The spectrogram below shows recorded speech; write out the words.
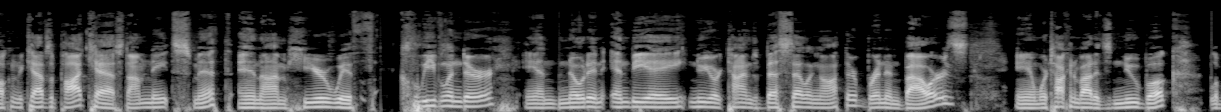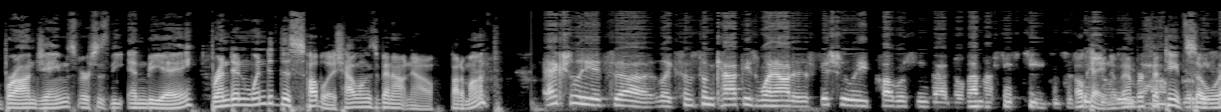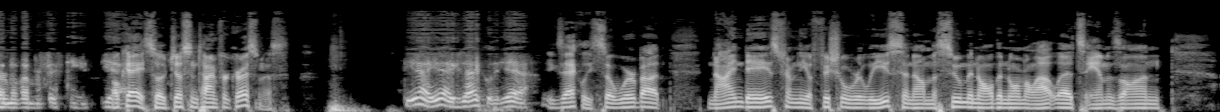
Welcome to Cavs a Podcast. I'm Nate Smith, and I'm here with Clevelander and noted NBA New York Times best-selling author Brendan Bowers, and we're talking about his new book, LeBron James versus the NBA. Brendan, when did this publish? How long has it been out now? About a month? Actually, it's uh like some some copies went out. It officially publishes on November fifteenth. Okay, November 15th, so we're- November fifteenth. Yeah. Okay, so just in time for Christmas. Yeah, yeah, exactly. Yeah. Exactly. So we're about nine days from the official release, and I'm assuming all the normal outlets, Amazon,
